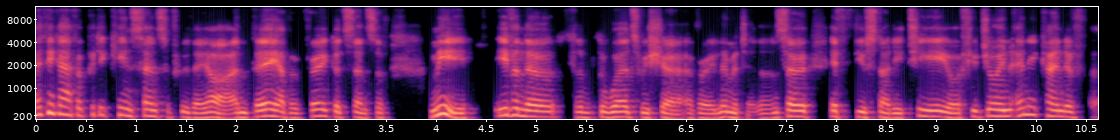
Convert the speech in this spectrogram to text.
I think I have a pretty keen sense of who they are. And they have a very good sense of me, even though the, the, words we share are very limited. And so if you study tea or if you join any kind of uh,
